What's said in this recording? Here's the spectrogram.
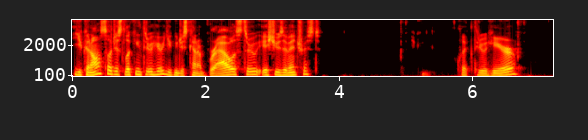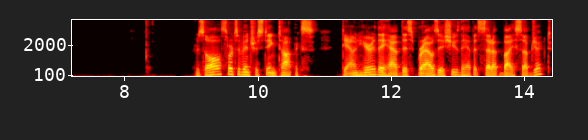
you can also just looking through here, you can just kind of browse through issues of interest. Click through here. There's all sorts of interesting topics down here. They have this browse issues. They have it set up by subject.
